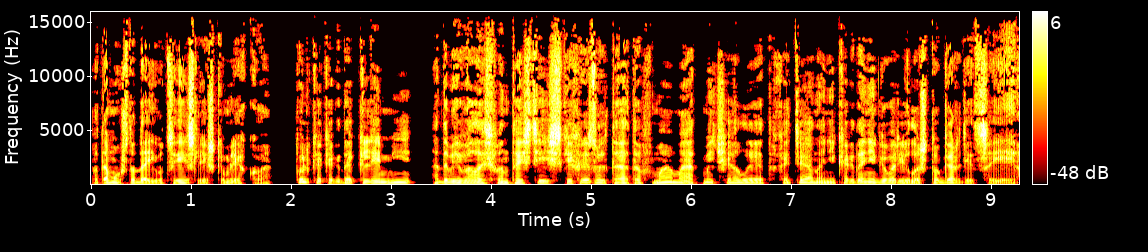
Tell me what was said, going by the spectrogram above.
потому что даются ей слишком легко. Только когда Клемми добивалась фантастических результатов, мама отмечала это, хотя она никогда не говорила, что гордится ею.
